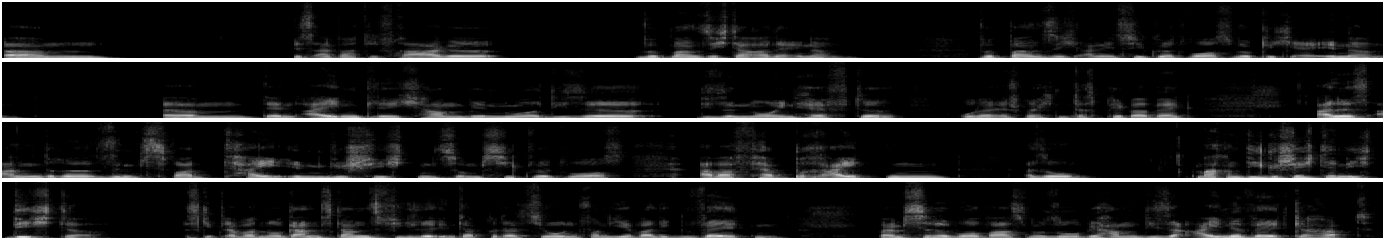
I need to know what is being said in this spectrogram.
ähm, ist einfach die Frage, wird man sich daran erinnern? Wird man sich an den Secret Wars wirklich erinnern? Ähm, denn eigentlich haben wir nur diese, diese neuen Hefte oder entsprechend das Paperback. Alles andere sind zwar Tie-In-Geschichten zum Secret Wars, aber verbreiten, also machen die Geschichte nicht dichter. Es gibt einfach nur ganz, ganz viele Interpretationen von jeweiligen Welten. Beim Civil War war es nur so, wir haben diese eine Welt gehabt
